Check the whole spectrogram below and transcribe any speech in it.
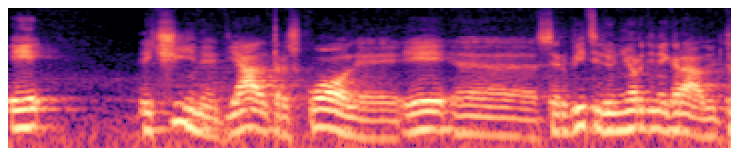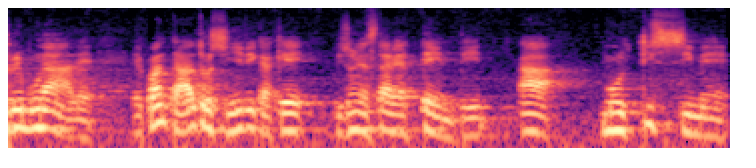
e decine di altre scuole e eh, servizi di ogni ordine e grado, il Tribunale e quant'altro, significa che bisogna stare attenti a moltissime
